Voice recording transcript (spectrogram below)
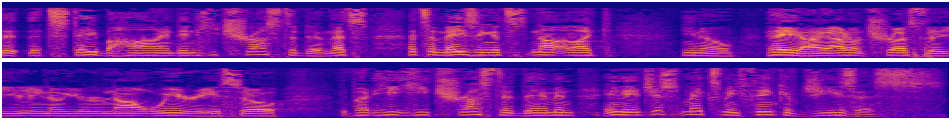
that, that stay behind and he trusted them. That's, that's amazing. It's not like, you know, hey, I, I don't trust that you're, you know, you're not weary. So, but he, he trusted them and, and it just makes me think of Jesus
